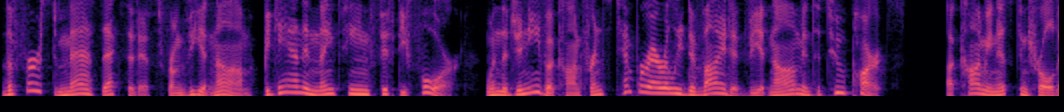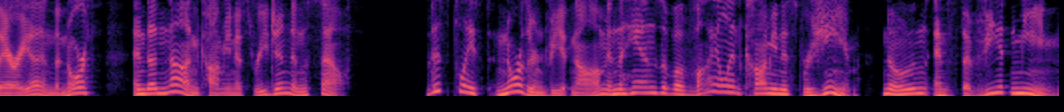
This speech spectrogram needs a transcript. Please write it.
The first mass exodus from Vietnam began in 1954 when the Geneva Conference temporarily divided Vietnam into two parts a communist controlled area in the north and a non communist region in the south. This placed northern Vietnam in the hands of a violent communist regime known as the Viet Minh.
